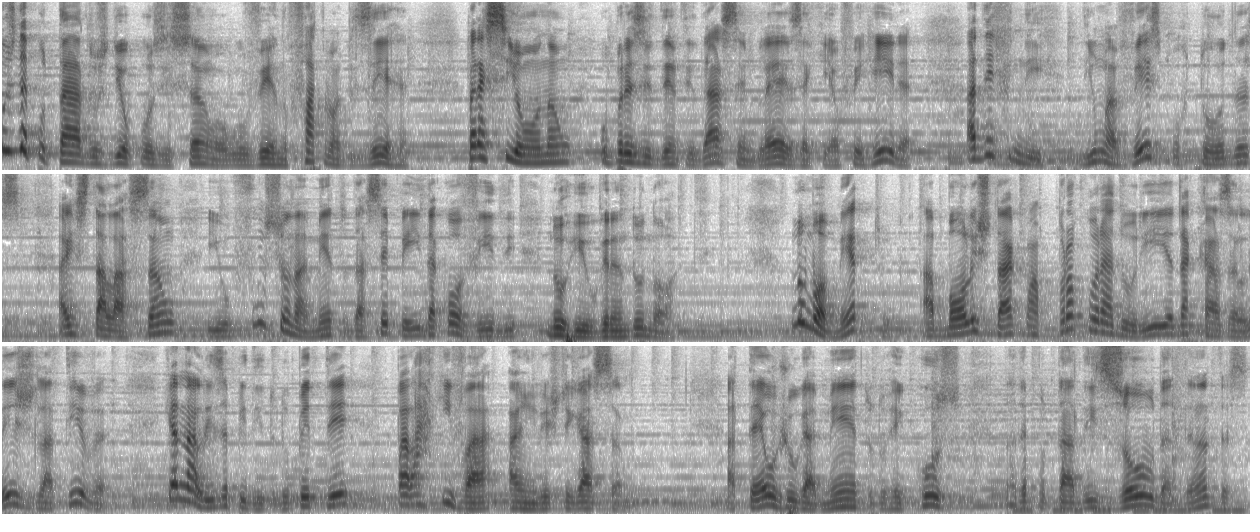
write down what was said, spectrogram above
Os deputados de oposição ao governo Fátima Bezerra pressionam o presidente da Assembleia, Ezequiel Ferreira, a definir de uma vez por todas a instalação e o funcionamento da CPI da Covid no Rio Grande do Norte. No momento, a bola está com a Procuradoria da Casa Legislativa, que analisa pedido do PT para arquivar a investigação. Até o julgamento do recurso da deputada Isolda Dantas,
